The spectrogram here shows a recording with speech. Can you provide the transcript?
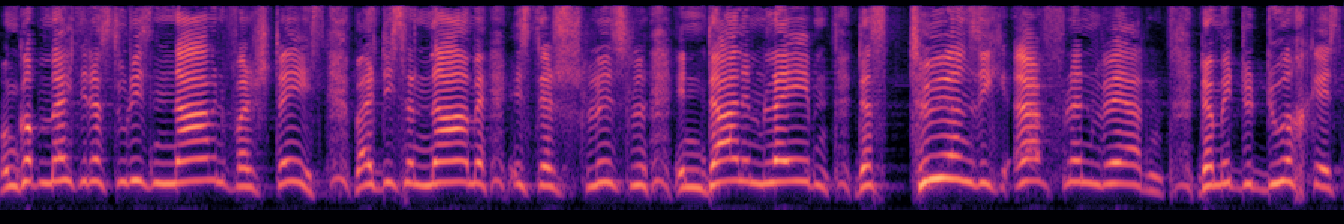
Und Gott möchte, dass du diesen Namen verstehst, weil dieser Name ist der Schlüssel in deinem Leben, dass Türen sich öffnen werden, damit du durchgehst.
